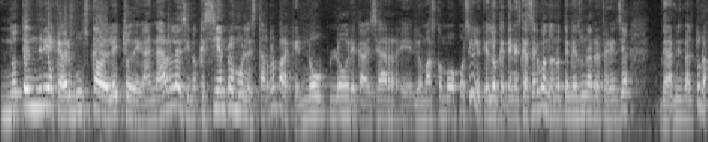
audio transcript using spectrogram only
no tendría que haber buscado el hecho de ganarle, sino que siempre molestarlo para que no logre cabecear eh, lo más cómodo posible, que es lo que tenés que hacer cuando no tenés una referencia de la misma altura.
